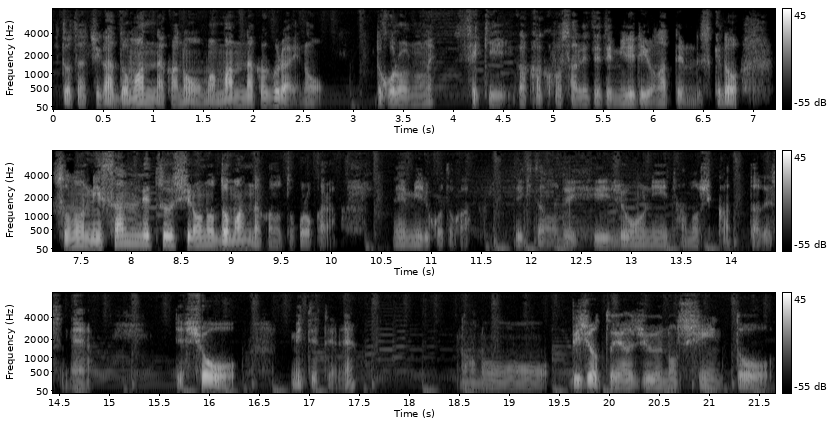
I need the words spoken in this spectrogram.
人たちがど真ん中の、まあ、真ん中ぐらいのところのね、席が確保されてて見れるようになってるんですけど、その2、3列後ろのど真ん中のところから、ね、見ることができたので、非常に楽しかったですね。で、ショーを見ててね、あのー、美女と野獣のシーンと、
